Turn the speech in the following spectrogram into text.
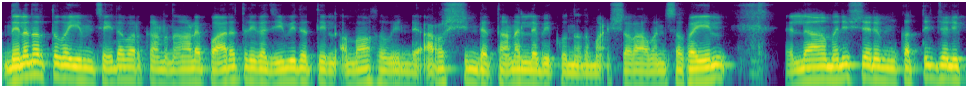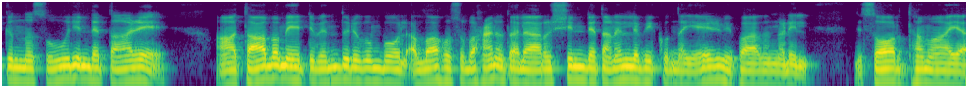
നിലനിർത്തുകയും ചെയ്തവർക്കാണ് നാളെ പാരത്രിക ജീവിതത്തിൽ അള്ളാഹുവിന്റെ അറഷിന്റെ തണൽ ലഭിക്കുന്നത്. മഷറാവൻ സഭയിൽ എല്ലാ മനുഷ്യരും കത്തിജ്വലിക്കുന്ന സൂര്യന്റെ താഴെ ആ താപമേറ്റ് വെന്തുരുകുമ്പോൾ അള്ളാഹു സുബാനു തല ഋഷിന്റെ തണൽ ലഭിക്കുന്ന ഏഴ് വിഭാഗങ്ങളിൽ നിസ്വാർത്ഥമായ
